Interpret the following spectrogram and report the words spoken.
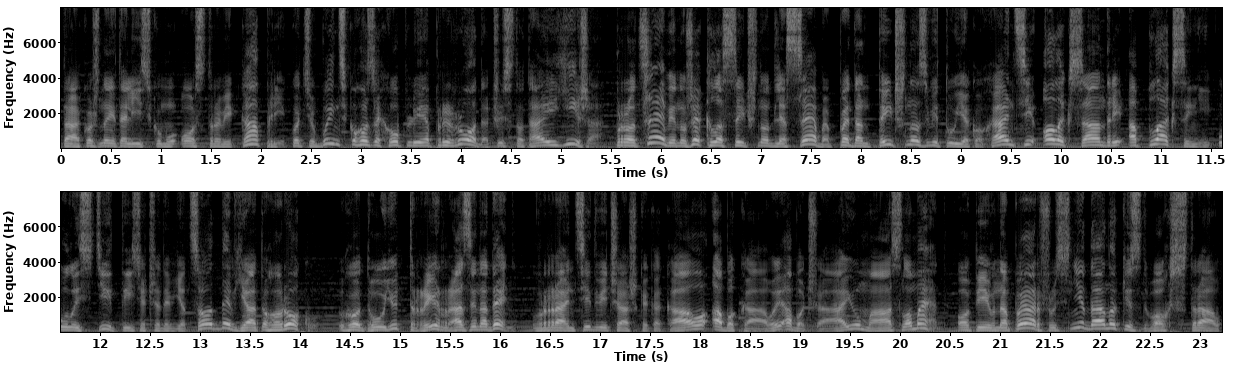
Також на італійському острові Капрі Коцюбинського захоплює природа, чистота і їжа. Про це він уже класично для себе педантично звітує коханці Олександрі Аплаксиній у листі 1909 року. Годують три рази на день. Вранці дві чашки какао або кави, або чаю, масло, мед. О пів на першу сніданок із двох страв:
